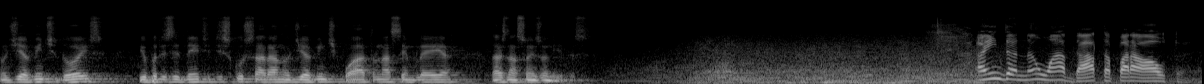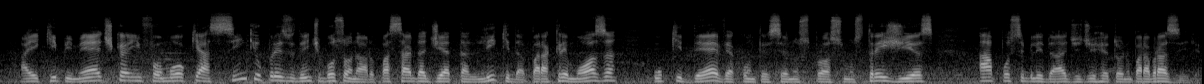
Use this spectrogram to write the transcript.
no dia 22 e o presidente discursará no dia 24 na Assembleia das Nações Unidas. Ainda não há data para a alta. A equipe médica informou que assim que o presidente Bolsonaro passar da dieta líquida para a cremosa, o que deve acontecer nos próximos três dias, há possibilidade de retorno para Brasília.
